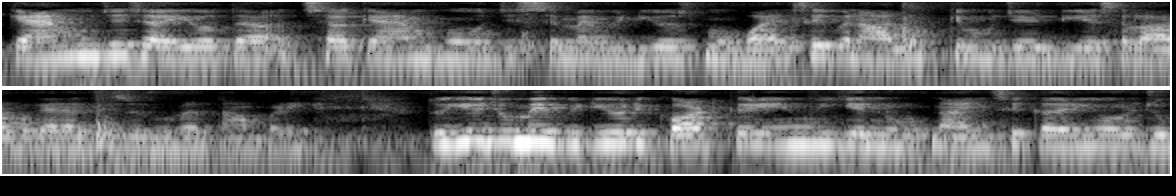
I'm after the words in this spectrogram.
कैम मुझे चाहिए होता है अच्छा कैम हो, जिससे मैं वीडियोस मोबाइल से बना लूँ, कि मुझे डीएसएलआर वगैरह की ज़रूरत ना पड़े। तो ये जो मैं वीडियो रिकॉर्ड कर रही हूँ, ये नोट नाइन से कर रही हूँ, और जो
